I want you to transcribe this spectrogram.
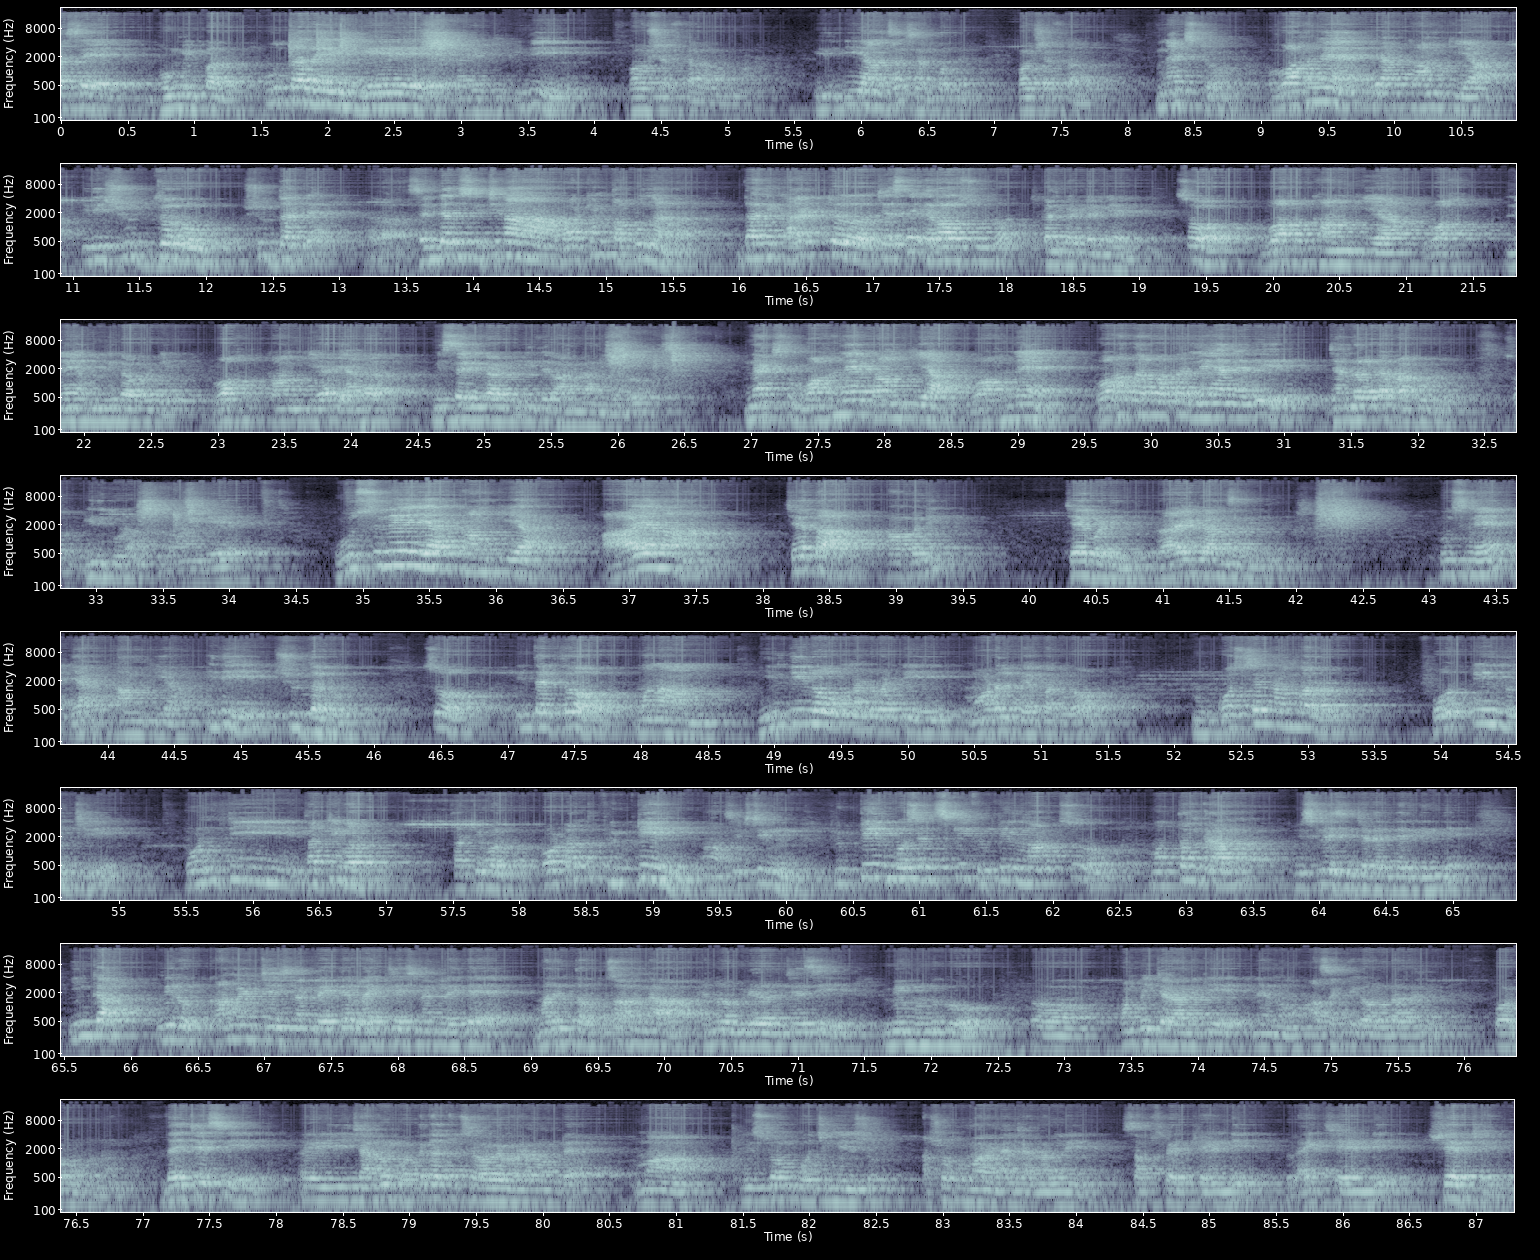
సే భూమి పర్ ఉతరేంగే రైట్ ఇది భవిష్యత్ కాలం అన్నమాట ఇది ఈ ఆన్సర్ సరిపోతుంది భవిష్యత్ కాలం నెక్స్ట్ వహనే యా కామ్ కియా ఇది శుద్ధ రూప్ శుద్ధ అంటే సెంటెన్స్ ఇచ్చిన వాక్యం తప్పుందంట దాన్ని కరెక్ట్ చేస్తే ఎలా వస్తుందో కనిపెట్టండి అని సో వహ్ కామ్ కియా వహ్ నే ఉంది కాబట్టి వహ్ కామ్ కియా యహ మిస్ అయింది కాబట్టి ఇది రాంగ్ ఆన్సర్ నెక్స్ట్ వహనే కామ్ కియా వహనే వా తర్వాత నే అనేది జనరల్గా రాకూడదు. సో ఇది కూడా రాంగే ఉస్నే యా ఆయన చేత ఆ పని చేయబడింది. రైట్ ఆన్సర్ ఇది. ఉస్నే యా కాంకియా. ఇది శుద్ధ రూప్. సో ఇంతటితో మన హిందీలో ఉన్నటువంటి మోడల్ పేపర్లో క్వశ్చన్ నంబర్ ఫోర్టీన్ నుంచి ట్వంటీ థర్టీ వరకు థర్టీ వరకు. టోటల్ ఫిఫ్టీన్ సిక్స్టీన్ ఫిఫ్టీన్ క్వశ్చన్స్కి ఫిఫ్టీన్ మార్క్స్ మొత్తం గ్రామర్ విశ్లేషించడం జరిగింది. ఇంకా మీరు కామెంట్ చేసినట్లయితే లైక్ చేసినట్లయితే మరింత ఉత్సాహంగా ఎన్నో వీడియోలు చేసి మీ ముందుకు పంపించడానికి నేను ఆసక్తిగా ఉండాలని కోరుకుంటున్నాను. దయచేసి ఈ ఛానల్ కొత్తగా చూసే వాళ్ళు ఎవరైనా ఉంటే మా విశ్వం కోచింగ్ ఇన్స్టిట్యూట్ అశోక్ కుమార్ అనే ఛానల్ని సబ్స్క్రైబ్ చేయండి లైక్ చేయండి షేర్ చేయండి.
